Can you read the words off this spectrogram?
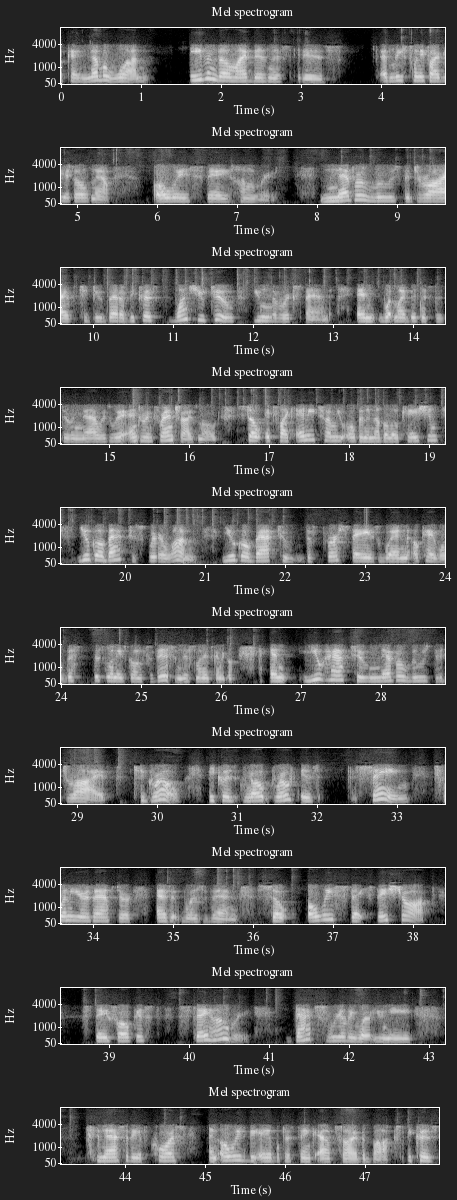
Okay, number one, even though my business is at least 25 years old now, always stay hungry. Never lose the drive to do better because once you do, you never expand. And what my business is doing now is we're entering franchise mode. So it's like any time you open another location, you go back to square one. You go back to the first days when, okay, well, this, this money's going for this and this money's going to go. And you have to never lose the drive to grow because grow, growth is the same 20 years after as it was then. So always stay, stay sharp, stay focused, stay hungry. That's really what you need. Tenacity, of course, and always be able to think outside the box because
